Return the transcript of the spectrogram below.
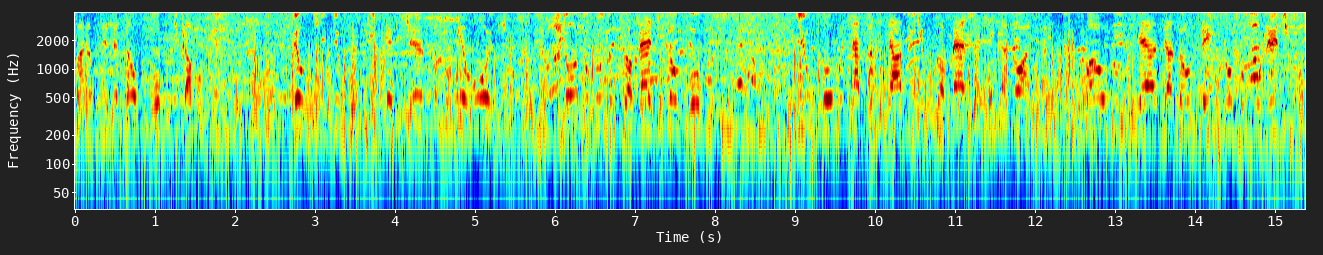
para apresentar o povo de Cabo Frio, eu tive muita inteligência, porque hoje todo mundo promete e não cumpre. Povo está cansado de promessas enganosas. Paulo César não tem grupo político.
